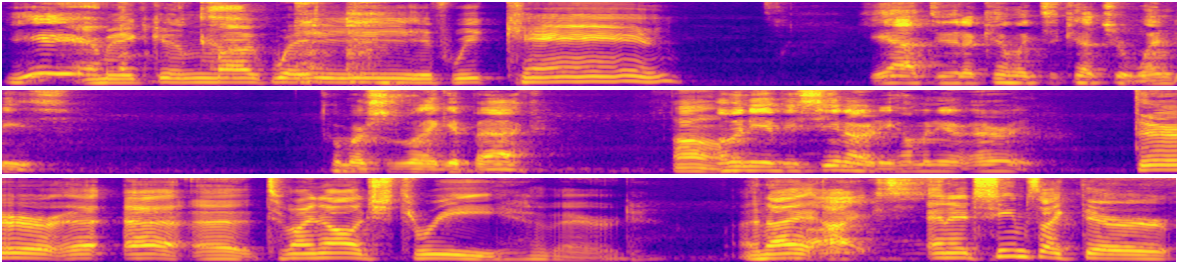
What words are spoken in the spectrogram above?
Yeah, making my way if we can. yeah, dude. I can't wait to catch your Wendy's commercials when I get back. Oh. How many have you seen already? How many are airing? there, uh, uh, uh, to my knowledge, three have aired, and I, Nice. and it seems like they're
